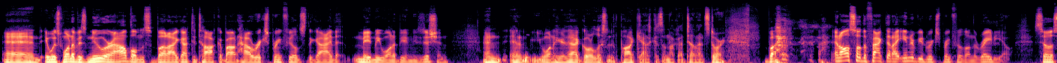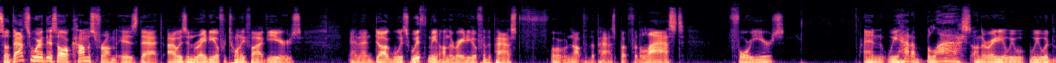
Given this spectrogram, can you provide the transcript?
And it was one of his newer albums, but I got to talk about how Rick Springfield's the guy that made me want to be a musician. And and you want to hear that, go listen to the podcast because I'm not going to tell that story. But and also the fact that I interviewed Rick Springfield on the radio. So so that's where this all comes from. Is that I was in radio for 25 years, and then Doug was with me on the radio for the past, or not for the past, but for the last four years and we had a blast on the radio. We we would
